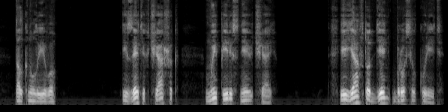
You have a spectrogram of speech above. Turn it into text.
— толкнула его. Из этих чашек мы пили с нею чай. И я в тот день бросил курить.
